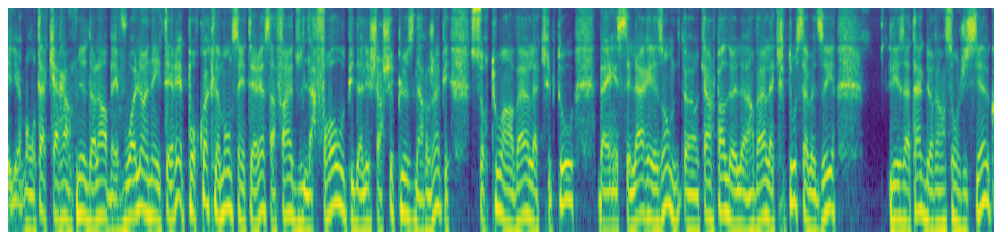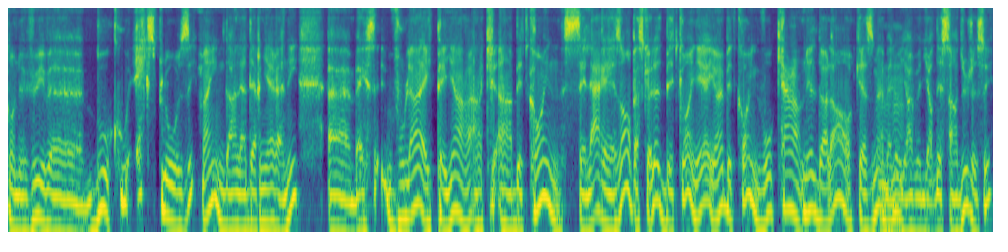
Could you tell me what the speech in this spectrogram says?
il a monté à 40 000 Ben voilà un intérêt. Pourquoi que le monde s'intéresse à faire de la fraude puis d'aller chercher plus d'argent, puis surtout envers la crypto? Ben, c'est la raison. Euh, quand je parle de envers la crypto, ça veut dire les attaques de rançon logiciel qu'on a vu euh, beaucoup exploser même dans la dernière année, euh, ben, voulant être payé en, Bitcoin, c'est la raison. Parce que là, le Bitcoin, il y a un Bitcoin vaut 40 000 quasiment. mais ben là, mm-hmm. il, a, redescendu, je sais.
